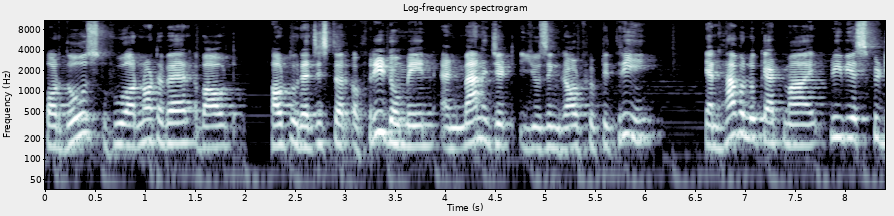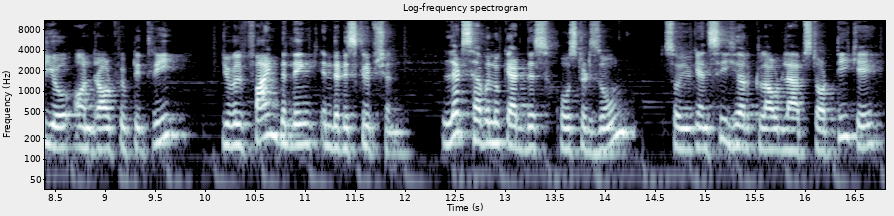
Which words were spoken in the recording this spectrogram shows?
For those who are not aware about how to register a free domain and manage it using Route 53, can have a look at my previous video on Route 53. You will find the link in the description. Let's have a look at this hosted zone. So you can see here cloudlabs.tk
